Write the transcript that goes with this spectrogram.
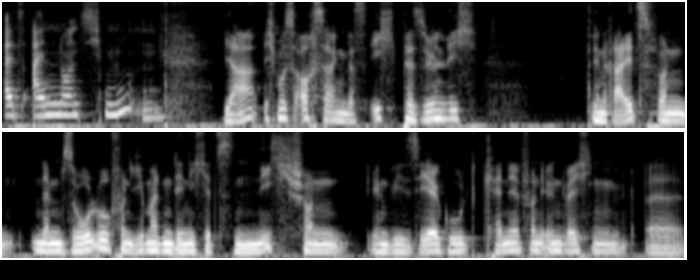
als 91 Minuten. Ja, ich muss auch sagen, dass ich persönlich den Reiz von einem Solo von jemandem, den ich jetzt nicht schon irgendwie sehr gut kenne von irgendwelchen äh,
